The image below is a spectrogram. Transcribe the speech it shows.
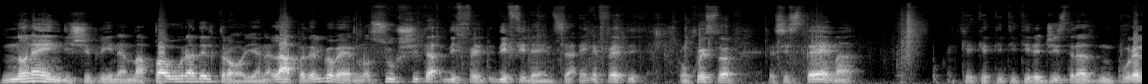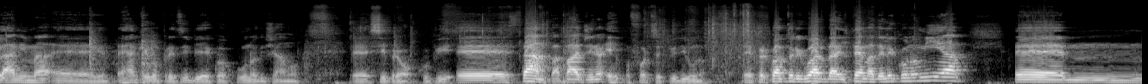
non è indisciplina, ma paura del Trojan. L'app del governo suscita dif- diffidenza. E in effetti con questo sistema che, che ti, ti, ti, registra pure l'anima eh, è anche comprensibile che qualcuno diciamo, eh, si preoccupi. Eh, stampa, pagina, e forse più di uno. per quanto riguarda il tema dell'economia, ehm,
